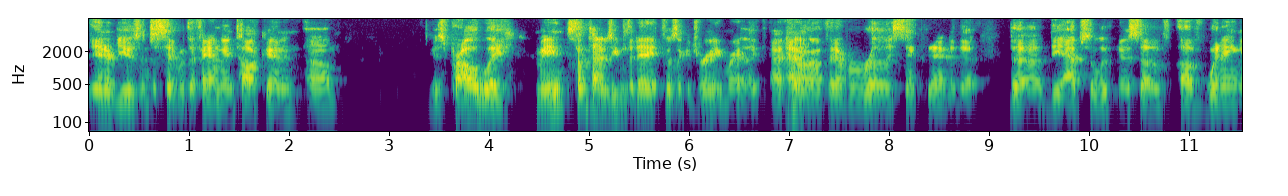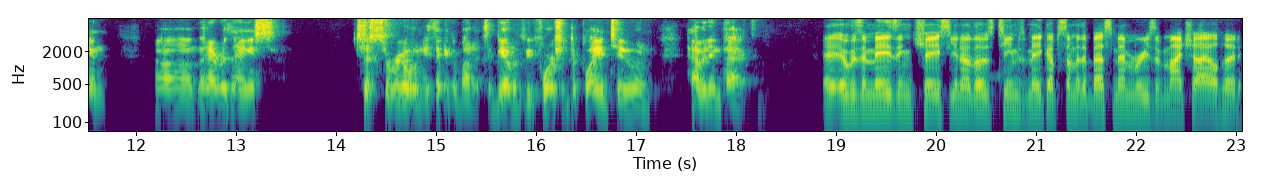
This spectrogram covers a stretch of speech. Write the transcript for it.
interviews and just sitting with the family and talking. And um, it's probably, I mean, sometimes even today it feels like a dream, right? Like I, I don't know if it ever really sinks into the the the absoluteness of of winning and um, and everything. It's just surreal when you think about it to be able to be fortunate to play in two and have an impact it was amazing, Chase. You know, those teams make up some of the best memories of my childhood.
